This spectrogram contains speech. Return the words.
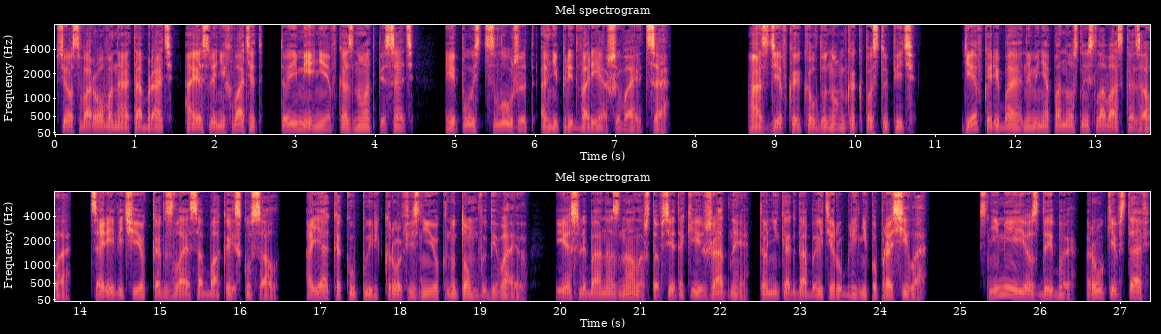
все сворованное отобрать, а если не хватит, то имение в казну отписать. И пусть служит, а не при дворе ошивается. А с девкой-колдуном как поступить? Девка рябая на меня поносные слова сказала. Царевич ее, как злая собака, искусал. А я, как упырь, кровь из нее кнутом выбиваю. Если бы она знала, что все такие жадные, то никогда бы эти рубли не попросила. «Сними ее с дыбы, руки вставь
